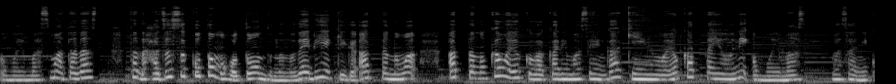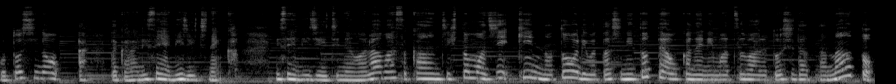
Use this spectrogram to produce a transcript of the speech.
思います。まあ、ただ、ただ外すこともほとんどなので、利益があったのは、あったのかはよくわかりませんが、金運は良かったように思います。まさに今年の、あ、だから2021年か。2021年を表す漢字一文字、金の通り私にとってはお金にまつわる年だったなと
